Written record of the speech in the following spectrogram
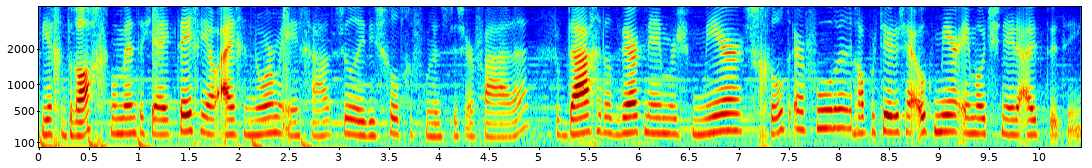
je gedrag. Op het moment dat jij tegen jouw eigen normen ingaat, zul je die schuldgevoelens dus ervaren. Op dagen dat werknemers meer schuld ervoeren, rapporteerden zij ook meer emotionele uitputting.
